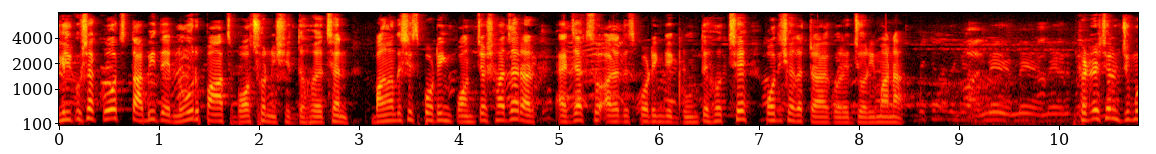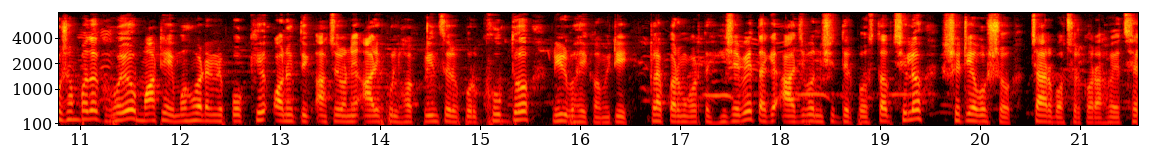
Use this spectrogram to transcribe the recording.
দিলকুশা কোচ তাবিতে নূর পাঁচ বছর নিষিদ্ধ হয়েছেন। বাংলাদেশি স্পোর্টিং পঞ্চাশ হাজার আর অ্যাজাক্স ও আজাদ স্পোর্টিংকে গুনতে হচ্ছে পঁচিশ হাজার টাকা করে জরিমানা। ফেডারেশনের যুগ্ম সম্পাদক হয়েও মাঠে মোহামেডানের পক্ষে অনৈতিক আচরণে আরিফুল হক প্রিন্সের উপর ক্ষুব্ধ নির্বাহী কমিটি। ক্লাব কর্মকর্তা হিসেবে তাকে আজীবন নিষিদ্ধের প্রস্তাব ছিল, সেটি অবশ্য চার বছর করা হয়েছে।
